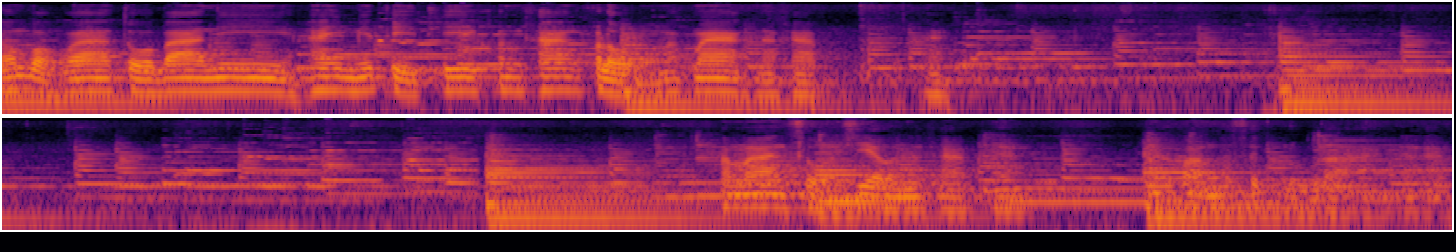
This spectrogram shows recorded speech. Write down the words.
ต้องบอกว่าตัวบ้านนี่ให้มิติที่ค่อนข้างโปร่งมาก ๆนะครับนะผ้าม่านสวยเชียวนะครับให้ความรู้สึกหรูหรานะครับ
